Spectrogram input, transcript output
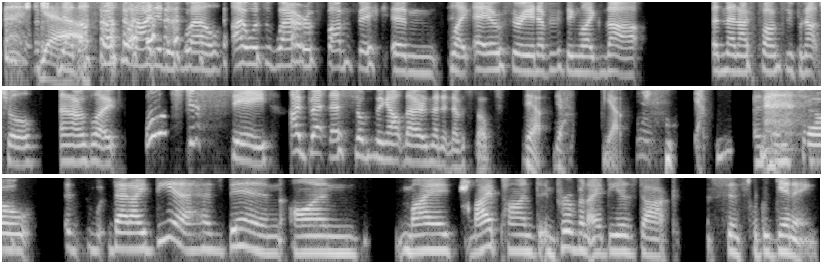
Yeah, that's that's what I did as well. I was aware of fanfic and like AO3 and everything like that. And then I found Supernatural and I was like, well, let's just see. I bet there's something out there. And then it never stopped. Yeah. Yeah. Yeah. yeah. And, and so uh, that idea has been on my my pond improvement ideas doc since the beginning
